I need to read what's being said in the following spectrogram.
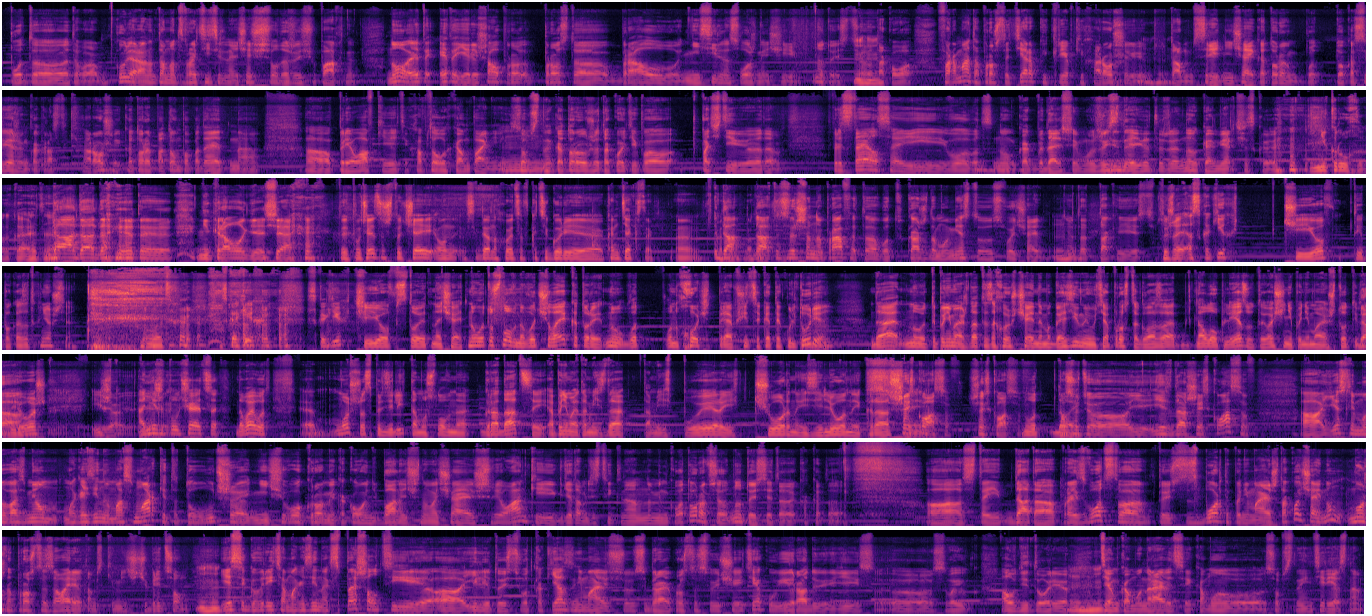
под э, этого кулера, она там отвратительная, чаще всего даже еще пахнет. Но это, это я решал, про- просто брал не сильно сложные чаи. Ну, то есть э, Мгм. такого формата, просто терпкий, крепкий, хороший, там, средний чай, который вот только свежим как раз-таки хороший, который потом попадает на э, прилавки этих оптовых компаний, М. собственно, который уже такой, типа, почти это, представился, и его вот, ну, как бы дальше ему жизнь дают уже, ну, коммерческую. Некруха какая-то. Да, да, да, это некрология чая. То есть получается, что чай, он всегда находится в категории контекста. э, Да, да, ты совершенно прав, это вот каждому месту свой чай, Мгм. это так и есть. Слушай, а с каких чаев ты пока заткнешься? Вот. С каких, с каких чаев стоит начать? Ну вот условно, вот человек, который, ну вот он хочет приобщиться к этой культуре, Мгм. да, ну ты понимаешь, да, ты заходишь в чайный магазин, и у тебя просто глаза на лоб лезут, ты вообще не понимаешь, что ты Да. берешь. И Я- что- я- Они же, получается, давай вот, э, можешь распределить там условно градации, я понимаю, там есть, да, там есть пуэры, есть черные, зеленые, красные. Шесть классов, шесть классов. Ну вот По давай. сути, э, есть, да, 6 классов. А если мы возьмем магазины масс-маркета, то лучше ничего, кроме какого-нибудь баночного чая из Шри-Ланки, где там действительно номенклатура, все, ну, то есть это, как это, а, стоит дата производства, то есть сбор, ты понимаешь, такой чай, ну, можно просто заваривать там с каким-нибудь чебрецом. Мгм. Если говорить о магазинах specialty, а, или, то есть, вот как я занимаюсь, собираю просто свою чаетеку и радую ей э, свою аудиторию, Мгм. тем, кому нравится и кому, собственно, интересно.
